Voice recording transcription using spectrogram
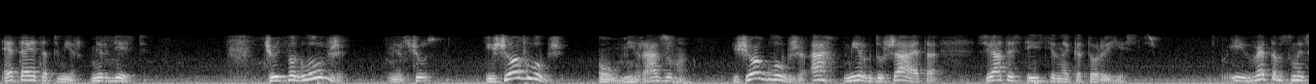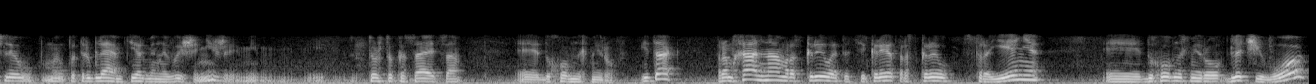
это этот мир, мир действий. Чуть поглубже – мир чувств. Еще глубже – о, мир разума. Еще глубже – а, мир душа – это святость истины, которая есть. И в этом смысле мы употребляем термины выше, ниже, то, что касается э, духовных миров. Итак, Рамхаль нам раскрыл этот секрет, раскрыл строение э, духовных миров. Для чего?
